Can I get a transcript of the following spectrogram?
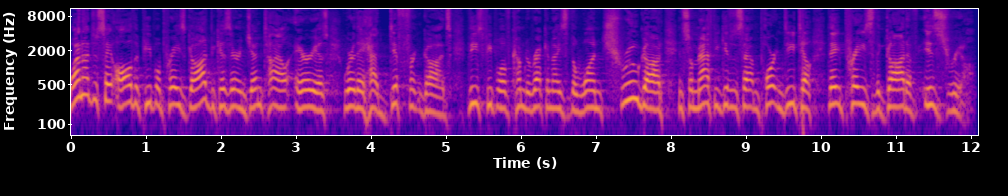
Why not just say all the people praise God? Because they're in Gentile areas where they had different gods. These people have come to recognize the one true God. And so Matthew gives us that important detail. They praise the God of Israel.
